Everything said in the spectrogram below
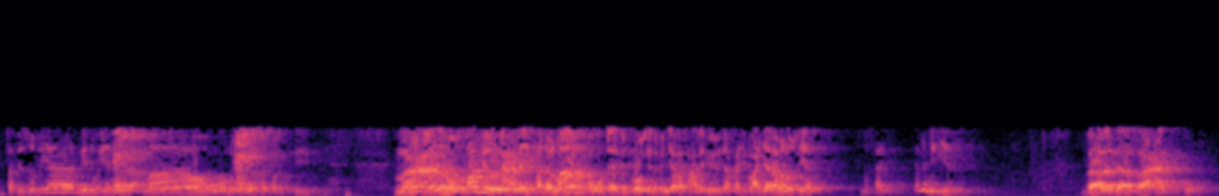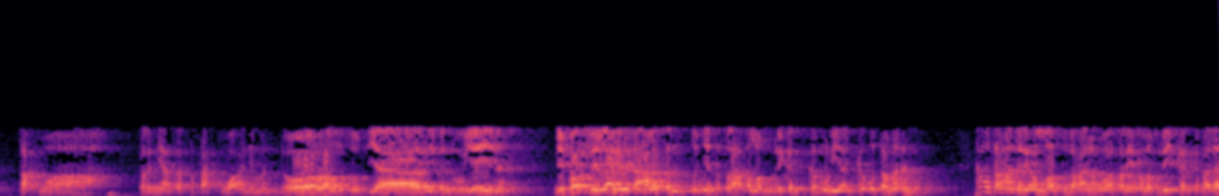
Tapi Sufyan bin Uyainah nggak mau urusan seperti ini. Ma'anahu qadirun alaih padahal mampu udah diblosin penjara salib sudah kasih pelajaran manusia. Selesai. Kan demikian. Bal dafa'athu taqwa. Ternyata ketakwaan yang mendorong Sufyan bin Uyainah. Bifadlillah ta'ala tentunya setelah Allah memberikan kemuliaan, keutamaan Keutamaan dari Allah Subhanahu wa taala yang Allah berikan kepada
